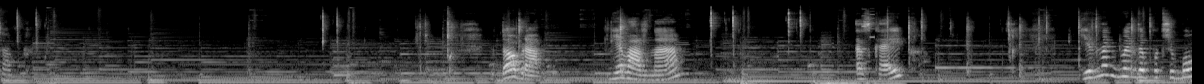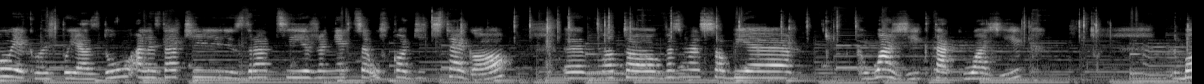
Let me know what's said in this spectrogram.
Tak. Dobra, nieważne. Escape. Jednak będę potrzebował jakiegoś pojazdu, ale z racji, z racji, że nie chcę uszkodzić tego, no to wezmę sobie łazik, tak, łazik, bo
